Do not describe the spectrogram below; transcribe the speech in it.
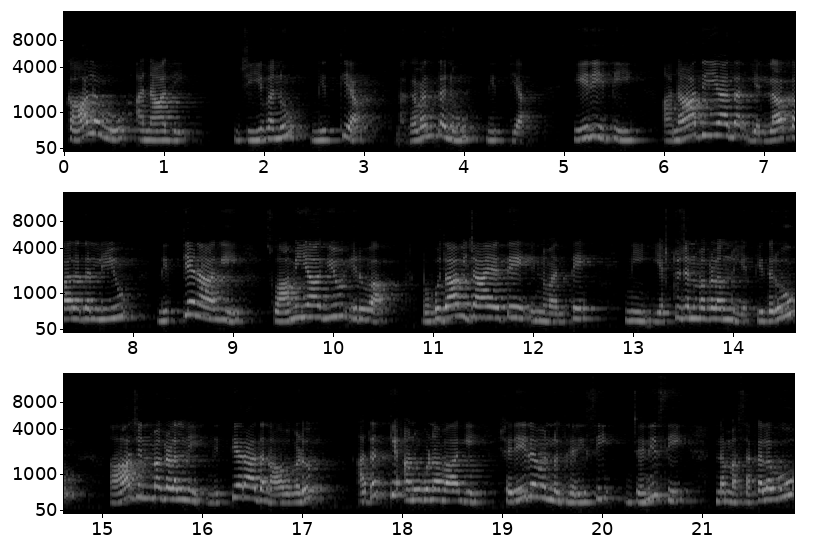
ಕಾಲವು ಅನಾದಿ, ಜೀವನು ನಿತ್ಯ, ಭಗವಂತನು ನಿತ್ಯ. ಈ ರೀತಿ ಅನಾದಿಯಾದ ಎಲ್ಲ ಕಾಲದಲ್ಲಿಯೂ ನಿತ್ಯನಾಗಿ ಸ್ವಾಮಿಯಾಗಿಯೂ ಇರುವ ಬಹುದಾ ವಿಜಾಯತೆ ಎನ್ನುವಂತೆ ನೀ ಎಷ್ಟು ಜನ್ಮಗಳನ್ನು ಎತ್ತಿದರೂ ಆ ಜನ್ಮಗಳಲ್ಲಿ ನಿತ್ಯರಾದ ನಾವುಗಳು ಅದಕ್ಕೆ ಅನುಗುಣವಾಗಿ ಶರೀರವನ್ನು ಧರಿಸಿ, ಜನಿಸಿ ನಮ್ಮ ಸಕಲವೂ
